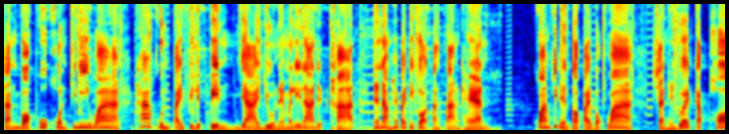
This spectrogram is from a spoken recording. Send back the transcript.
ฉันบอกผู้คนที่นี่ว่า ถ้าคุณไปฟิลิปปินส์อย่าอยู่ในมะนิลาเด็ดขาด แนะนำให้ไปที่เกาะต่างๆ แทน ความคิดเห็นต่อไปบอกว่า ฉันเห็นด้วยกับพ่อ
